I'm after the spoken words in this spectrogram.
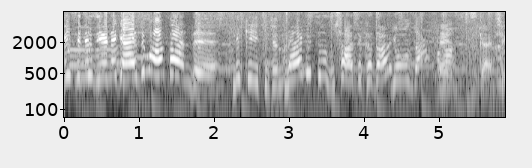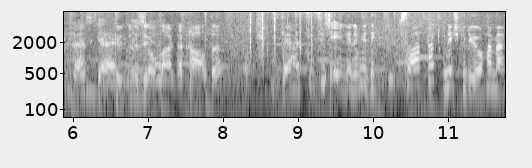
Keyfiniz yerine geldi mi hanımefendi? Ne keyfi canım? Neredesiniz bu saate kadar? Yolda Evet, ama gerçekten Hoş geldin, gözümüz yollarda kaldı. Yani siz hiç eğlenemedik. Saat kaç güneş gidiyor hemen.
